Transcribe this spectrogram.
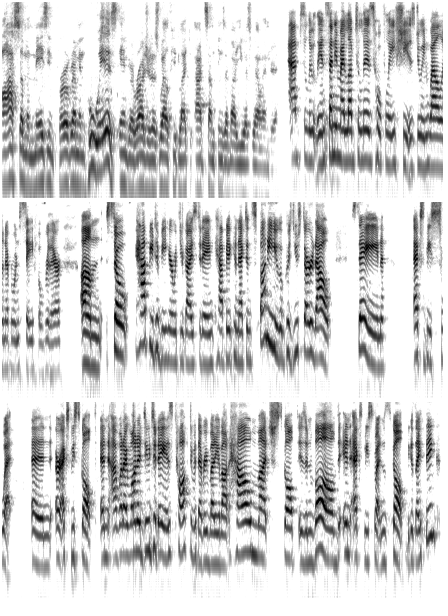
awesome, amazing program, and who is Andrea Rogers as well? If you'd like to add some things about you as well, Andrea. Absolutely, and sending my love to Liz. Hopefully, she is doing well and everyone's safe over there. Um, so happy to be here with you guys today and happy to connect. And it's funny, Hugo, because you started out saying XB Sweat and or XB Sculpt. And what I want to do today is talk to, with everybody about how much Sculpt is involved in XB Sweat and Sculpt because I think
